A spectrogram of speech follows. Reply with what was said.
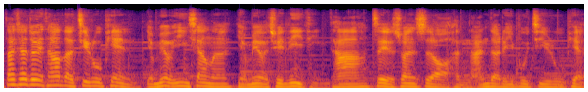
大家对他的纪录片有没有印象呢？有没有去力挺他？这也算是哦很难得的一部纪录片。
